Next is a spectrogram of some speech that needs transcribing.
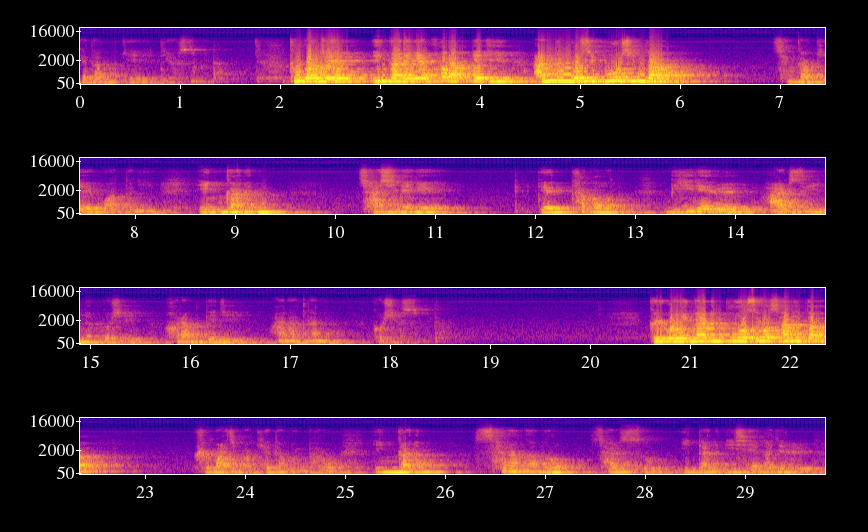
깨닫게 되었습니다. 두 번째, 인간에게 허락되지 않는 것이 무엇인가 생각해 보았더니 인간은 자신에게 다가온 미래를 알 수 있는 것이 허락되지 않았다는 것이었습니다. 그리고 인간은 무엇으로 사는가? 그 마지막 해답은 바로 인간은 사랑함으로 살 수 있다는 이 세 가지를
